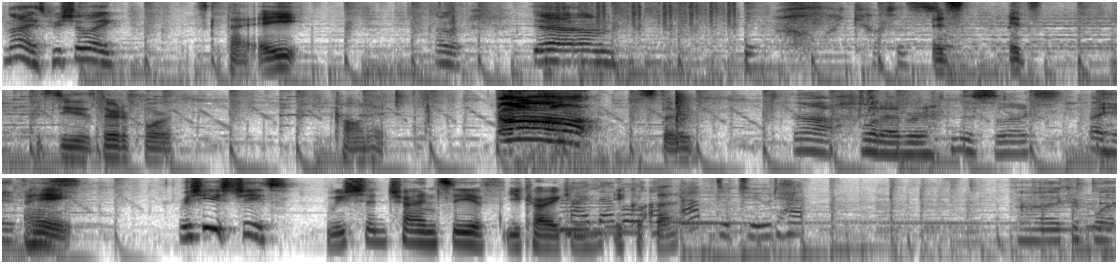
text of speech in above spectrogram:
Nice. We should like. Let's get that eight. Okay. Yeah. Um. Oh my gosh, it's. So... It's it's it's either third or fourth. Calling it. Ah! It's third. Ah, whatever. This sucks. I hate this. Hey. We should use cheats. We should try and see if Yukari My can level equip of that. aptitude had Uh, I could what?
